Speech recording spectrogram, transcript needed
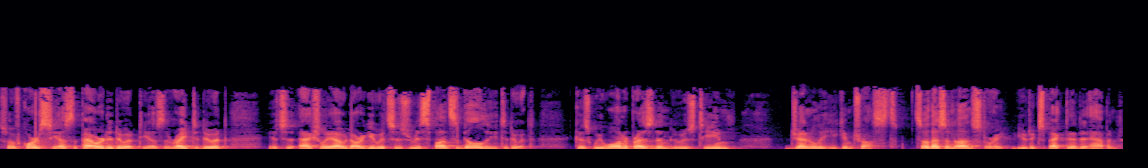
So, of course, he has the power to do it. He has the right to do it. It's actually, I would argue, it's his responsibility to do it because we want a president whose team generally he can trust. So that's a non story. You'd expect it, it happened.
